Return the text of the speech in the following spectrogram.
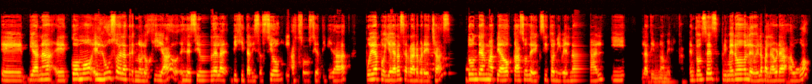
Eh, Diana, eh, cómo el uso de la tecnología, es decir, de la digitalización y asociatividad, puede apoyar a cerrar brechas, donde han mapeado casos de éxito a nivel nacional y Latinoamérica. Entonces, primero le doy la palabra a Hugo.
